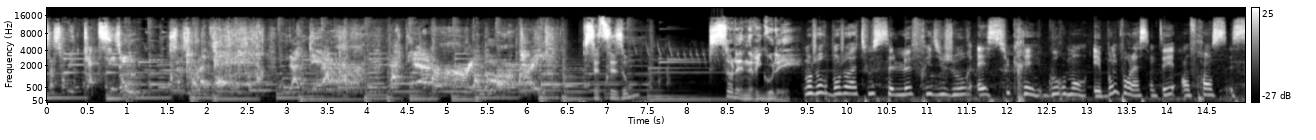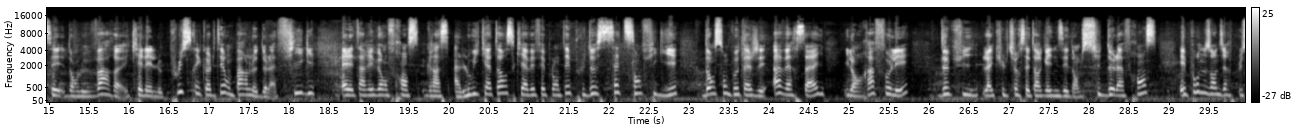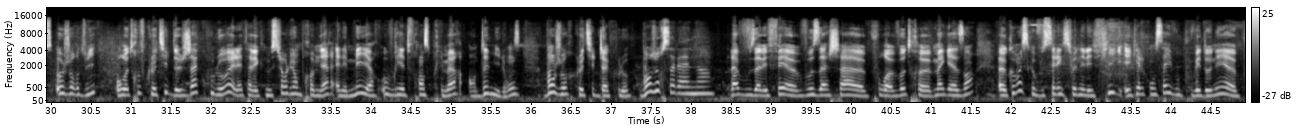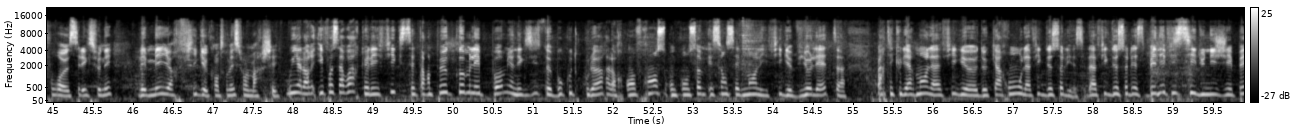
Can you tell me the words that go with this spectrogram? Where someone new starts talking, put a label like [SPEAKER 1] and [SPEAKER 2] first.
[SPEAKER 1] Ça sont les quatre saisons. Ça sent la terre, la terre, la terre, la terre.
[SPEAKER 2] Cette saison, Solène Rigoulet.
[SPEAKER 3] Bonjour, bonjour à tous. Le fruit du jour est sucré, gourmand et bon pour la santé. En France, c'est dans le Var qu'elle est le plus récoltée. On parle de la figue. Elle est arrivée en France grâce à Louis XIV qui avait fait planter plus de 700 figuiers dans son potager à Versailles. Il en raffolait. Depuis, la culture s'est organisée dans le sud de la France. Et pour nous en dire plus aujourd'hui, on retrouve Clotilde Jacoulot. Elle est avec nous sur Lyon Première. Elle est meilleure ouvrier de France primeur en 2011. Bonjour Clotilde Jacoulot.
[SPEAKER 4] Bonjour Solène.
[SPEAKER 3] Là, vous avez fait euh, vos achats euh, pour euh, votre magasin. Comment est-ce que vous sélectionnez les figues et quels conseils vous pouvez donner pour sélectionner les meilleures figues quand on est sur le marché?
[SPEAKER 4] Oui, alors il faut savoir que les figues, c'est un peu comme les pommes. Il y en existe beaucoup de couleurs. Alors en France, on consomme essentiellement les figues violettes, particulièrement la figue de Caron ou la figue de Soliès. La figue de Soliès bénéficie d'une IGP,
